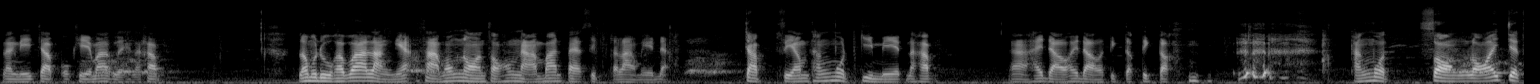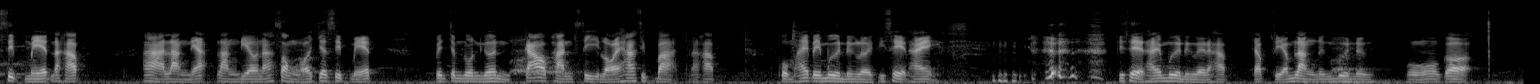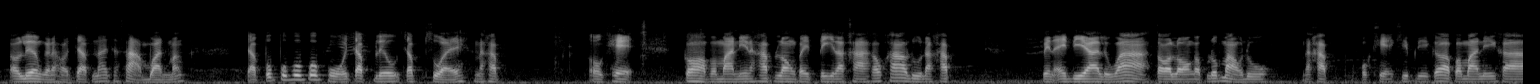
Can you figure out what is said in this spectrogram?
หลังนี้จับโอเคมากเลยนะครับ เรามาดูครับว่าหลังเนี้ยสามห้องนอนสองห้องน้ำบ้าน 80 ตารางเมตรเนี่ยจับเสียมทั้งหมดกี่เมตรนะครับ อ่าให้เดาให้เดาติ๊กตักติ๊กตัก ทั้งหมด 270 เมตรนะครับอ่าหลังเนี้ยหลังเดียวนะ 270 เมตร เป็นจำนวนเงิน 9,450 บาทนะครับ ผมให้ไปหมื่นหนึ่งเลย พิเศษให้ พิเศษให้หมื่นหนึ่งเลยนะครับ จับเสียมหลังหนึ่งหมื่นหนึ่งโอ้ก็เอาเรื่องกันนะขอจับน่าจะสามวันมั้งจับปุ๊บปุ๊บปุ๊บปุ๊บโหจับเร็วจับสวยนะครับ โอเค ก็ประมาณนี้นะครับ ลองไปตีราคาคร่าวๆดูนะครับ เป็นไอเดียหรือว่าต่อรองกับรถเหมาดู นะครับ โอเค คลิปนี้ก็ประมาณนี้ครับ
